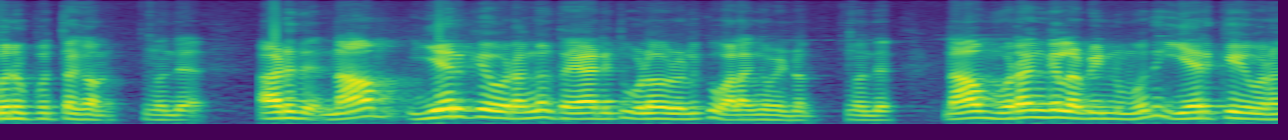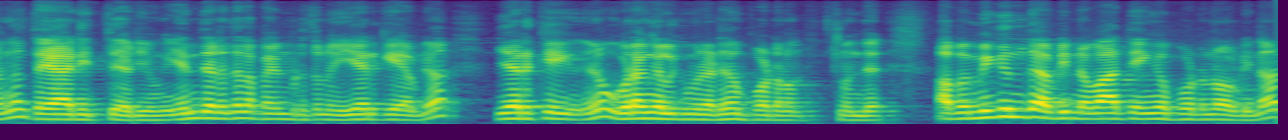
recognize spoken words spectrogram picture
ஒரு புத்தகம் வந்து. அடுத்து நாம் இயற்கை உரங்கள் தயாரித்து உழவர்களுக்கு வழங்க வேண்டும். வந்து நாம் உரங்கள் அப்படின்னும் போது இயற்கை உரங்கள் தயாரித்து அப்படிங்க எந்த இடத்துல பயன்படுத்தணும்? இயற்கை அப்படின்னா இயற்கை உரங்களுக்கு முன்னாடி தான் போடணும். வந்து அப்போ மிகுந்த அப்படின்ற வார்த்தை எங்கே போடணும் அப்படின்னா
